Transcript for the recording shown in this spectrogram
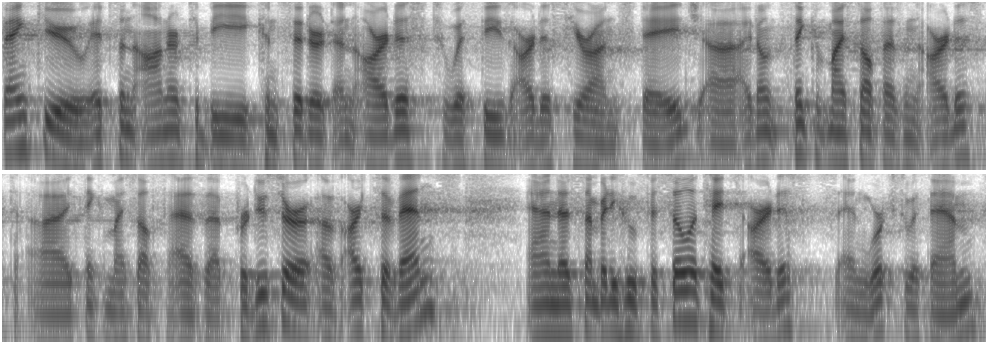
Thank you. It's an honor to be considered an artist with these artists here on stage. Uh, I don't think of myself as an artist. Uh, I think of myself as a producer of arts events and as somebody who facilitates artists and works with them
